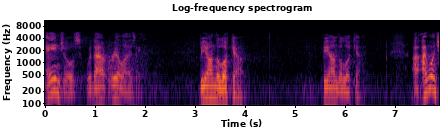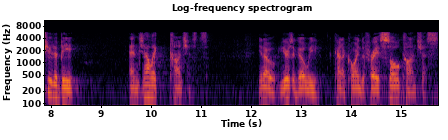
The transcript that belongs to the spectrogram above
angels without realizing. Be on the lookout. Be on the lookout. I want you to be angelic conscious. You know, years ago we kind of coined the phrase soul conscious.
